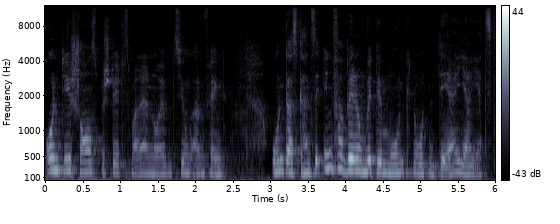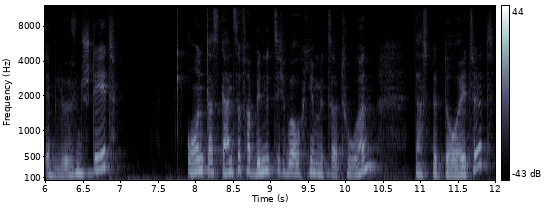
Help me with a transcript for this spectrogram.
und die Chance besteht, dass man eine neue Beziehung anfängt. Und das Ganze in Verbindung mit dem Mondknoten, der ja jetzt im Löwen steht. Und das Ganze verbindet sich aber auch hier mit Saturn. Das bedeutet,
